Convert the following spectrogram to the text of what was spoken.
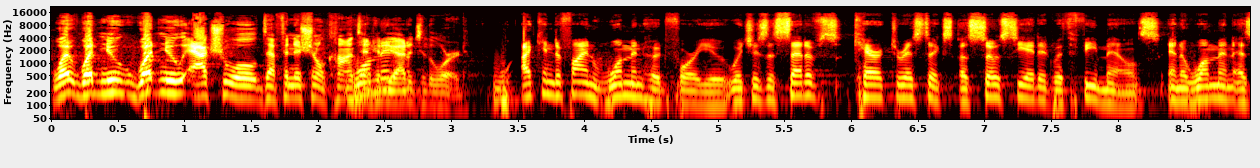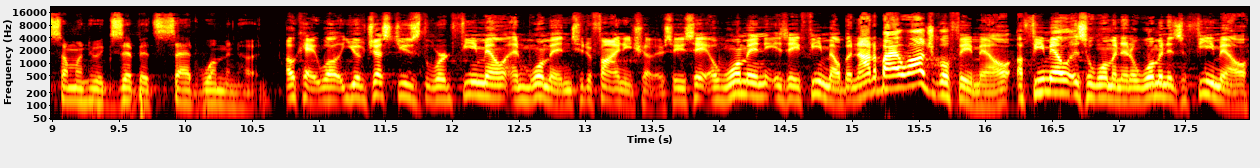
What, what, new, what new actual definitional content have you added to the word? I can define womanhood for you, which is a set of characteristics associated with females, and a woman as someone who exhibits said womanhood. Okay, well, you have just used the word female and woman to define each other. So you say a woman is a female, but not a biological female. A female is a woman, and a woman is a female,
